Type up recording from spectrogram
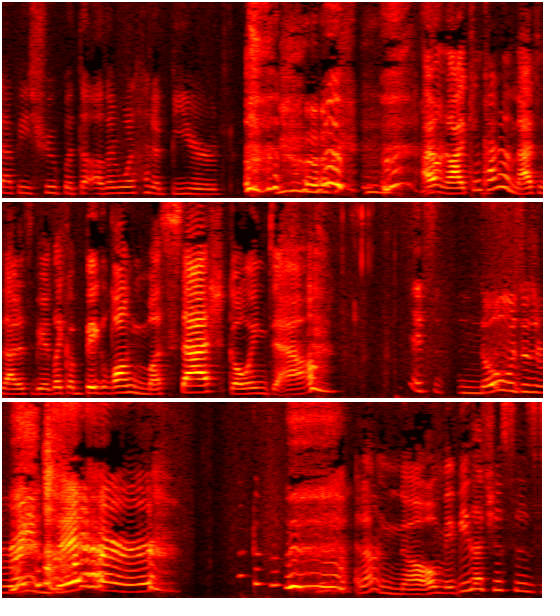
That'd be true, but the other one had a beard. I don't know. I can kind of imagine that as beard, like a big long mustache going down. Its nose is right there. I don't know. Maybe that's just his.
